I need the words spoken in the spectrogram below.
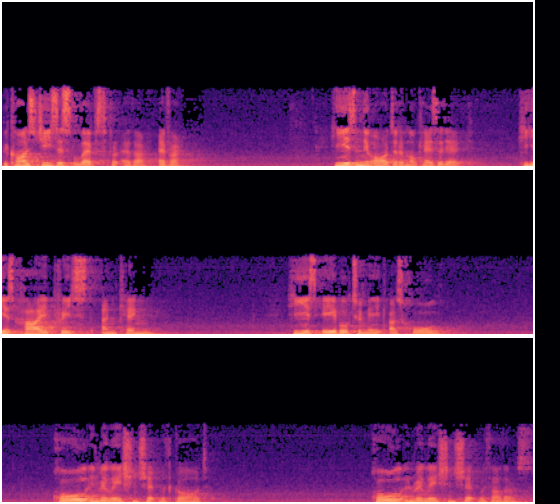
Because Jesus lives forever, ever, he is in the order of Melchizedek. He is high priest and king. He is able to make us whole. Whole in relationship with God. Whole in relationship with others.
